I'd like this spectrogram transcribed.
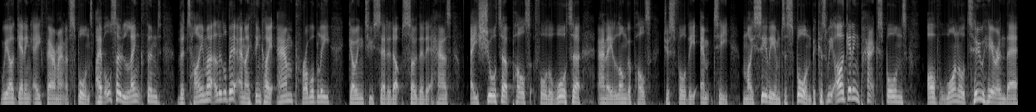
we are getting a fair amount of spawns. I've also lengthened the timer a little bit, and I think I am probably going to set it up so that it has a shorter pulse for the water and a longer pulse just for the empty mycelium to spawn, because we are getting pack spawns of one or two here and there,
